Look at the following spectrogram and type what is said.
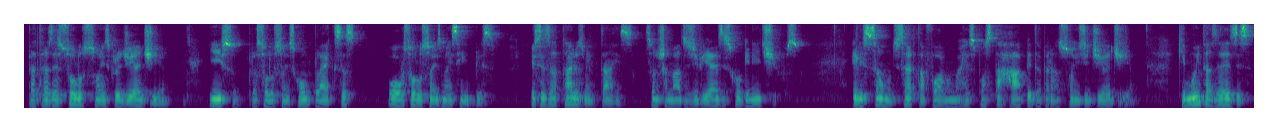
para trazer soluções para o dia a dia. Isso para soluções complexas ou soluções mais simples. Esses atalhos mentais são chamados de vieses cognitivos. Eles são, de certa forma, uma resposta rápida para ações de dia a dia, que muitas vezes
